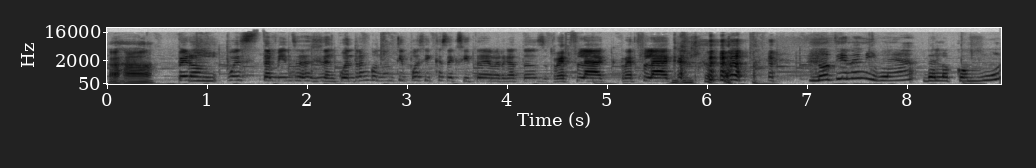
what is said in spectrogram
Ajá. Pero Y- pues también o sea, si se encuentran con un tipo así que se excita de ver gatos, red flag, red flag. No tienen idea de lo común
